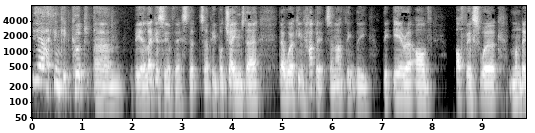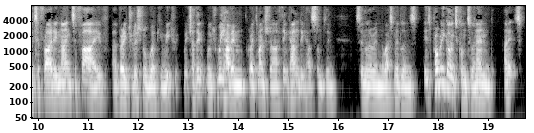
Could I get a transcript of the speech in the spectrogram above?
Yeah, I think it could um, be a legacy of this that uh, people change their their working habits. And I think the the era of office work Monday to Friday, nine to five, a very traditional working week, which I think which we have in Greater Manchester, and I think Andy has something similar in the West Midlands, is probably going to come to an end. And it's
